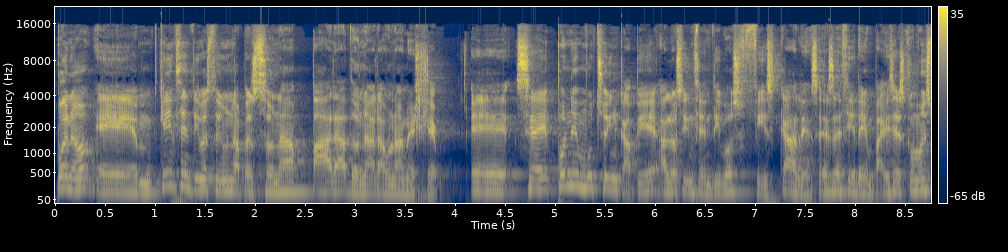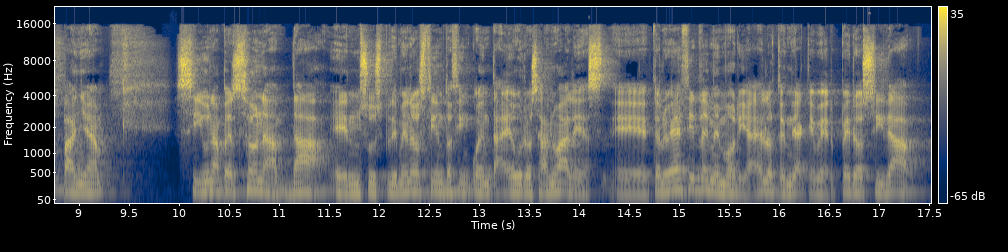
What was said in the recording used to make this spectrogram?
Bueno, eh, ¿qué incentivos tiene una persona para donar a una ONG? Eh, se pone mucho hincapié a los incentivos fiscales, es decir, en países como España, si una persona da en sus primeros 150 euros anuales, eh, te lo voy a decir de memoria, lo tendría que ver, pero si da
